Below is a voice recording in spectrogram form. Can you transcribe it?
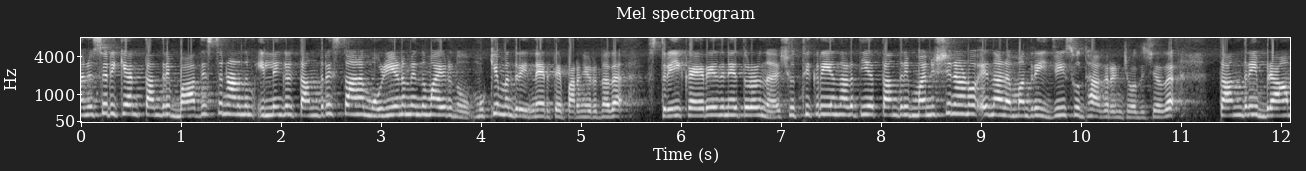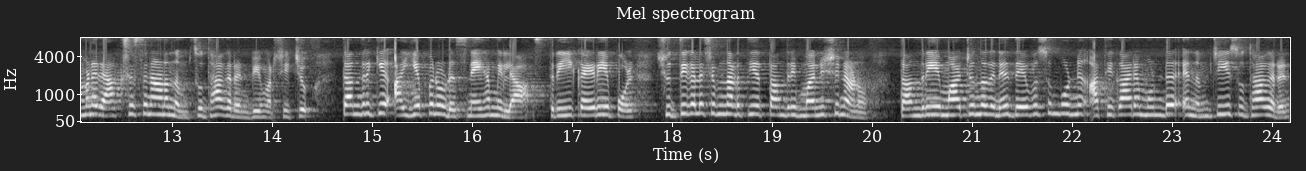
അനുസരിക്കാൻ തന്ത്രി ബാധ്യസ്ഥനാണെന്നും ഇല്ലെങ്കിൽ തന്ത്രി സ്ഥാനം ഒഴിയണമെന്നുമായിരുന്നു മുഖ്യമന്ത്രി നേരത്തെ പറഞ്ഞിരുന്നത്. സ്ത്രീ കയറിയതിനെ തുടർന്ന് ശുദ്ധിക്രിയ നടത്തിയ തന്ത്രി മനുഷ്യനാണോ എന്നാണ് മന്ത്രി ജി സുധാകരൻ ചോദിച്ചത്. തന്ത്രി ബ്രാഹ്മണ രാക്ഷസനാണെന്നും സുധാകരൻ വിമർശിച്ചു. തന്ത്രിക്ക് അയ്യപ്പനോട് സ്നേഹമില്ല. സ്ത്രീ കയറിയപ്പോൾ ശുദ്ധികലശം നടത്തിയ തന്ത്രി മനുഷ്യനാണോ? തന്ത്രിയെ മാറ്റുന്നതിന് ദേവസ്വം ബോർഡിന് അധികാരമുണ്ട് എന്നും ജി. സുധാകരൻ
